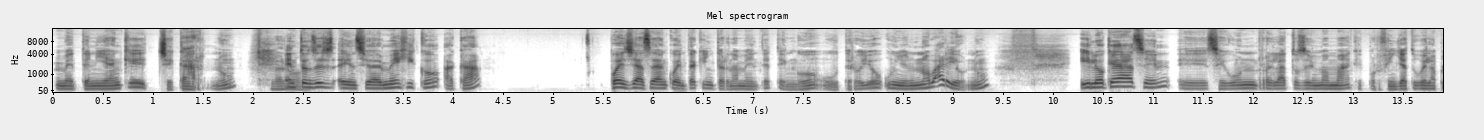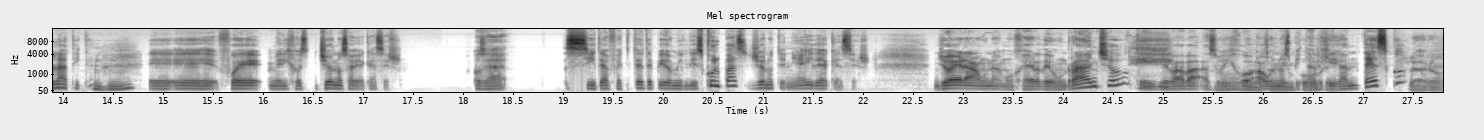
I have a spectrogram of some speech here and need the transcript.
me tenían que checar, ¿no? Entonces, en Ciudad de México, acá, pues ya se dan cuenta que internamente tengo útero y un ovario, ¿no? Y lo que hacen, eh, según relatos de mi mamá, que por fin ya tuve la plática, eh, eh, fue, me dijo, yo no sabía qué hacer. O sea, si te afecté, te pido mil disculpas, yo no tenía idea qué hacer. Yo era una mujer de un rancho que llevaba a su hijo a un hospital gigantesco. Claro.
